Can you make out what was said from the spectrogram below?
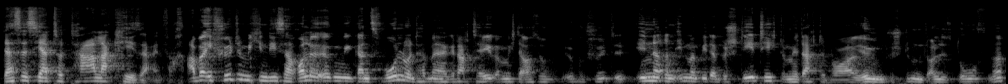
das ist ja totaler Käse einfach. Aber ich fühlte mich in dieser Rolle irgendwie ganz wohl und habe mir gedacht, hey, habe mich da auch so gefühlt im Inneren immer wieder bestätigt und mir dachte, boah, das stimmt, alles doof, ne?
